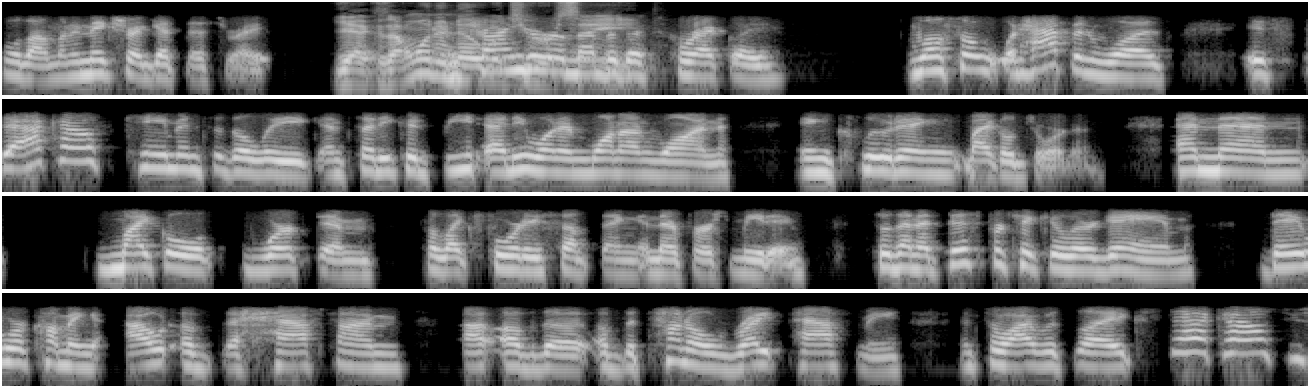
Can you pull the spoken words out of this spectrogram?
hold on, let me make sure I get this right. Yeah, because I want to know what you were saying. Trying to remember this correctly. Well, so what happened was is Stackhouse came into the league and said he could beat anyone in one on one, including Michael Jordan. And then Michael worked him for like 40 something in their first meeting. So then at this particular game, they were coming out of the halftime uh, of the of the tunnel right past me. And so I was like, Stackhouse, you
